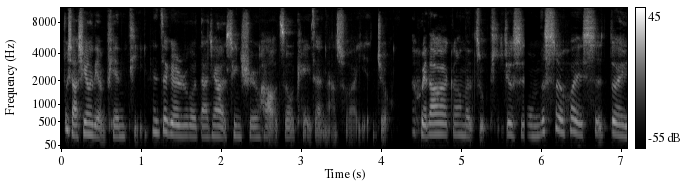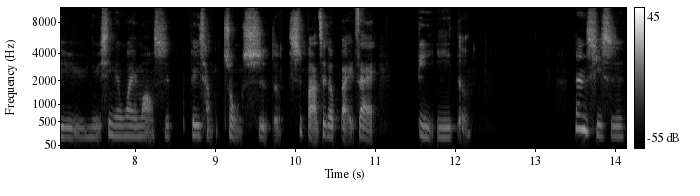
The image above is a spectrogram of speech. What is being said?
不小心有点偏题。那这个如果大家有兴趣的话，我之后可以再拿出来研究。那回到刚刚的主题，就是我们的社会是对于女性的外貌是非常重视的，是把这个摆在第一的。但其实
